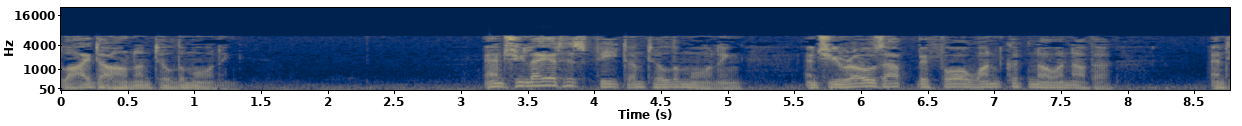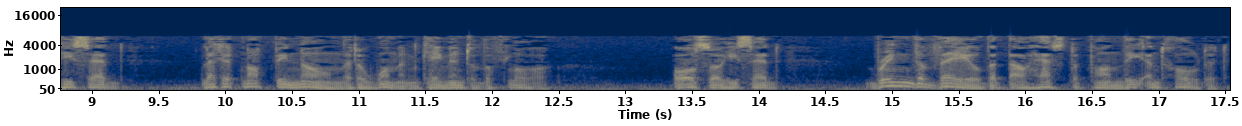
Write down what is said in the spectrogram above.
Lie down until the morning. And she lay at his feet until the morning, and she rose up before one could know another. And he said, Let it not be known that a woman came into the floor. Also he said, Bring the veil that thou hast upon thee, and hold it.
